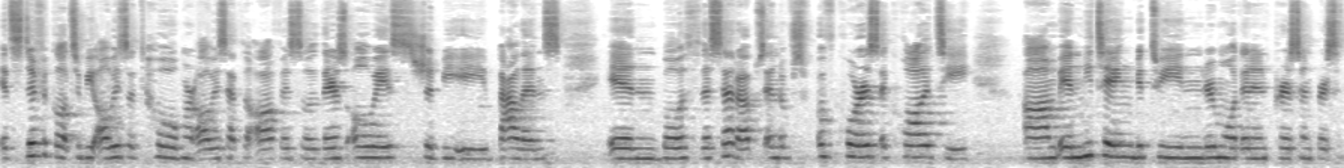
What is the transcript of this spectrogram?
it's difficult to be always at home or always at the office. So there's always should be a balance in both the setups and, of, of course, equality. Um, in meeting between remote and in-person pers-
